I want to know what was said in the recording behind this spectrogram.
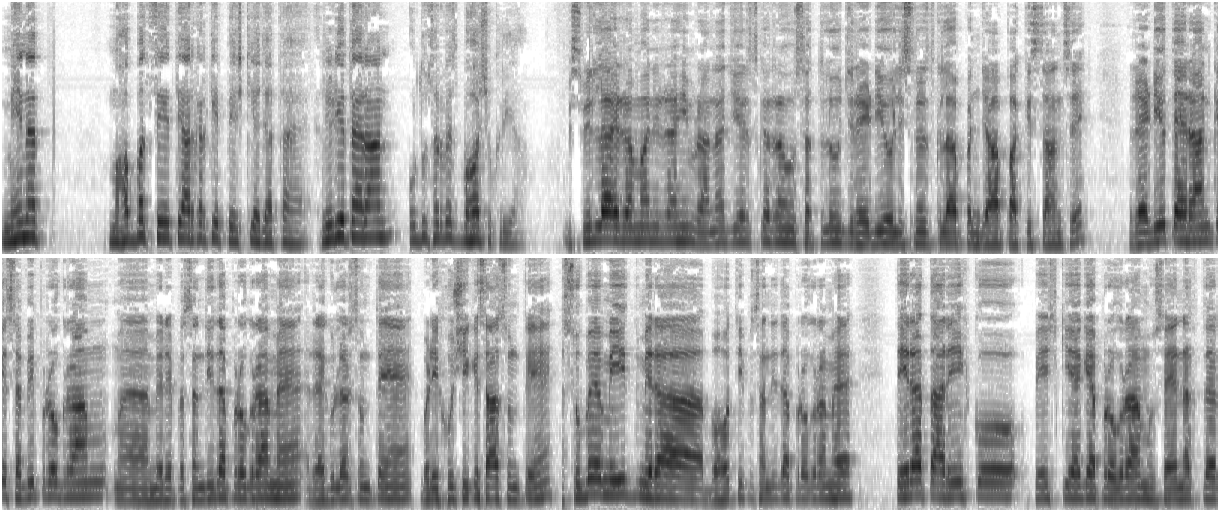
محنت، محبت سے تیار کر کے پیش کیا جاتا ہے۔ ریڈیو تہران، اردو سروس، بہت شکریہ۔ بسم اللہ الرحمن الرحیم، رانا جی عرض کر رہا ہوں، Sutlej radio listeners club Punjab, Pakistan سے۔ ریڈیو تہران کے سبھی پروگرام میرے پسندیدہ پروگرام ہیں، ریگولر سنتے ہیں، بڑی خوشی کے ساتھ سنتے ہیں۔ صبح امید، میرا بہت ہی پسندیدہ پروگرام ہے۔ تیرہ تاریخ کو پیش کیا گیا پروگرام حسین اختر۔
